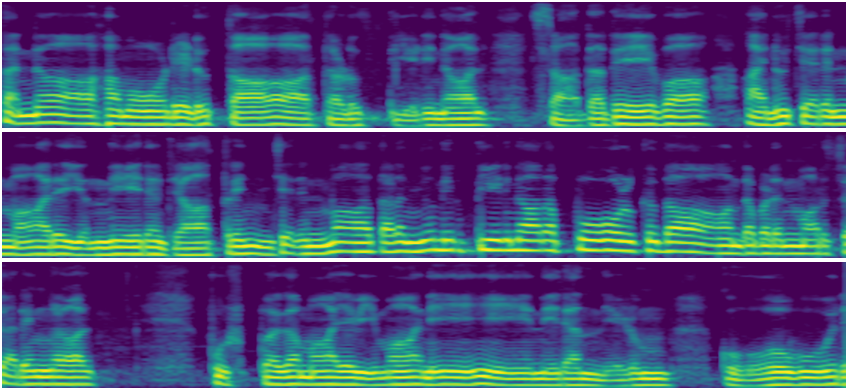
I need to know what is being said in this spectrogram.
സന്നാഹമോടെടുത്താർത്തടുത്തിടിനാൽ ശ്രാദ്ധദേവ അനുചരന്മാരെ എന്നേരം രാത്രിഞ്ചരന്മാർ തടഞ്ഞു നിർത്തിയിടിനാർ അപ്പോൾ കൃതാന്തപടന്മാർ ശരങ്ങളാൽ പുഷ്പകമായ വിമാനേ നിരന്നിഴും. കോവൂര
